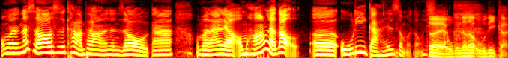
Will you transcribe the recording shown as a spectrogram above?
我们那时候是看完《漂亮人生》之后，我跟他我们来聊，我们好像聊到呃无力感还是什么东西？对，我们聊到无力感。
